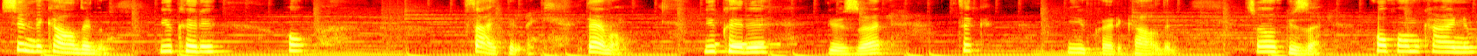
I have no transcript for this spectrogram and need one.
şimdi kaldırdım. Yukarı hop side plank. Devam. Yukarı güzel. Tık yukarı kaldırdım. Çok güzel. Popom karnım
